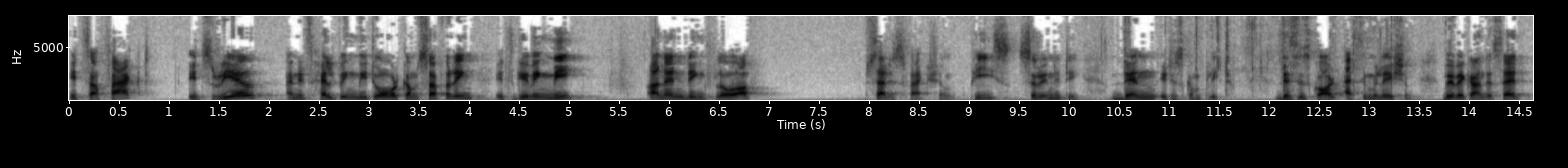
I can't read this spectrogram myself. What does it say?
it's a fact, it's real, and it's helping me to overcome suffering. It's giving me unending flow of satisfaction, peace, serenity. Then it is complete. This is called assimilation. Vivekananda said,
